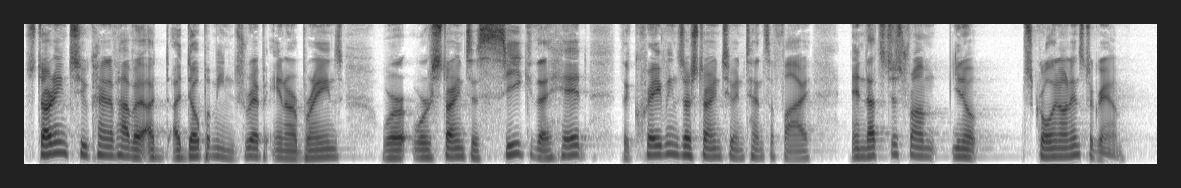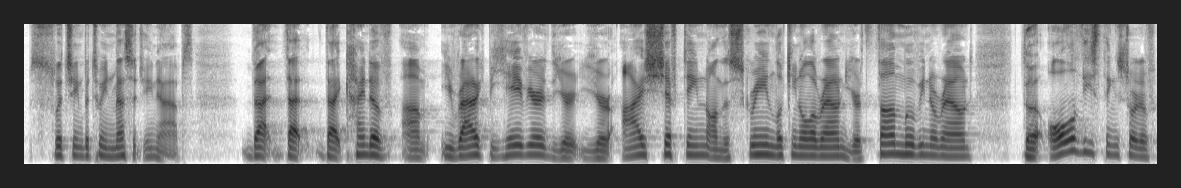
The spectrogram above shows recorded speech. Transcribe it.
starting to kind of have a, a, a, dopamine drip in our brains. We're, we're starting to seek the hit. The cravings are starting to intensify. And that's just from, you know, scrolling on Instagram, switching between messaging apps. That that that kind of um, erratic behavior, your your eyes shifting on the screen, looking all around, your thumb moving around, the all of these things sort of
